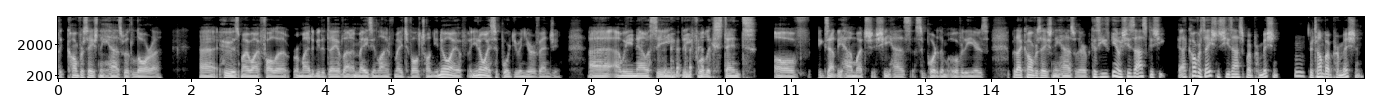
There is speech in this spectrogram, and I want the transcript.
the conversation he has with Laura, uh, who is my wife. Paula reminded me today of that amazing line from Age of Ultron. You know, I have, you know, I support you in your avenging, uh, and we now see the full extent of exactly how much she has supported him over the years. But that conversation he has with her, because he's, you know, she's asking, she that conversation, she's asking about permission. Mm. They're talking about permission.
